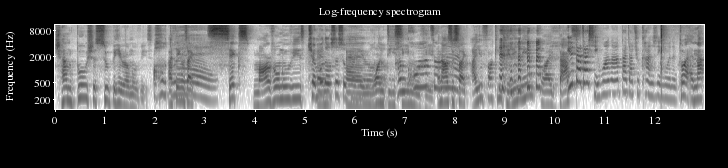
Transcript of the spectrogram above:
全部是 superhero movies. Oh, I think it was like 对。 six Marvel movies 全部 and, 都是 superhero and one 的。 DC 很夸 movie. 张 And I was just 耶。 like, are you fucking kidding me? like that's 因为大家喜欢啊，大家去看是因为那个。对 and that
